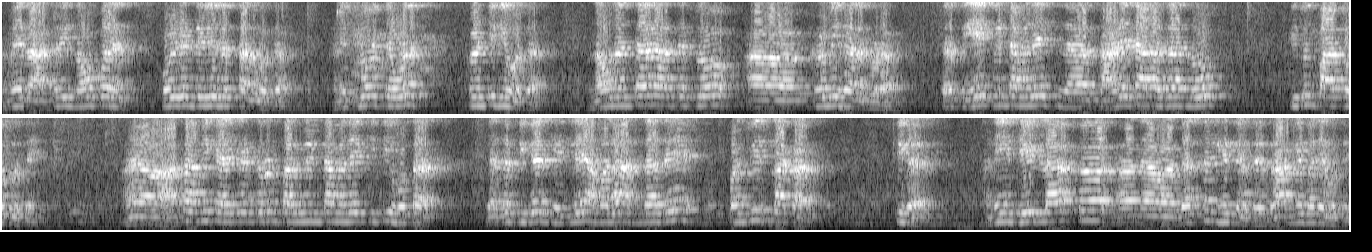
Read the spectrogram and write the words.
आम्ही रात्री नऊ पर्यंत होल्ड अँड रिलीजच चालू होता. म्हणजे आणि फ्लो तेवढंच कंटिन्यू होता. नऊ नंतर ते फ्लो कमी झाला थोडा. तर एक मिनिटामध्ये साडेचार हजार लोक तिथून पास होत होते. असं आम्ही कॅल्क्युलेट करून पर मिनिटामध्ये किती होतात याचं फिगर घेतले. आम्हाला अंदाजे पंचवीस लाख फिगर आणि दीड लाख दर्शन घेतले होते रांगेमध्ये होते.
